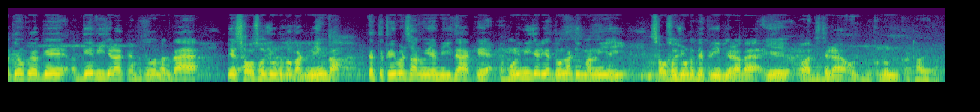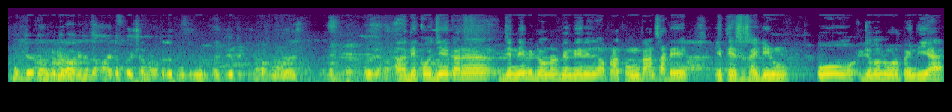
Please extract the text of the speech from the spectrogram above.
ਕਿਉਂਕਿ ਅੱਗੇ ਅੱਗੇ ਵੀ ਜਿਹੜਾ ਕੈਂਪ ਜਦੋਂ ਲੱਗਦਾ ਹੈ ਇਹ 100 100 ਯੂਨਿਟ ਤੋਂ ਘੱਟ ਨਹੀਂ ਹੁੰਦਾ। ਤੇ ਤਕਰੀਬਨ ਸਾਨੂੰ ਇਹ ਉਮੀਦ ਹੈ ਕਿ ਹੁਣ ਵੀ ਜਿਹੜੀਆਂ ਦੋਨਾਂ ਟੀਮਾਂ ਨੂੰ ਇਹੀ 100-100 ਯੂਨਿਟ ਦੇ ਕਰੀਬ ਜਿਹੜਾ ਵਾ ਇਹ ਅੱਜ ਜਿਹੜਾ ਉਹ ਕਾਨੂੰਨ ਇਕੱਠਾ ਹੋਇਆ। ਜੇ ਡੋਨਰ ਕਰਾ ਕੇ ਜਾਂਦਾ ਆਏ ਤਾਂ ਭੇਸ਼ਾ ਨਾਲ ਕਦੇ ਦੀ ਲੋੜ ਪੈਂਦੀ ਹੈ ਤੇ ਕੀ ਮਤਲਬ ਹੈ ਇਸ ਦੇਖੋ, ਜੇਕਰ ਜਿੰਨੇ ਵੀ ਡੋਨਰ ਦਿੰਦੇ ਨੇ ਆਪਣਾ ਖੂਨਦਾਨ ਸਾਡੇ ਇੱਥੇ ਸੁਸਾਇਟੀ ਨੂੰ, ਉਹ ਜਦੋਂ ਲੋੜ ਪੈਂਦੀ ਹੈ,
